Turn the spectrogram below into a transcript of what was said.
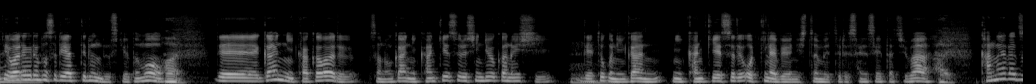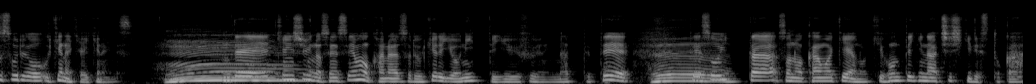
で我々もそれやってるんですけども、はい、でがんに関わるそのがんに関係する診療科の医師で特にがんに関係する大きな病院に勤めてる先生たちは、必ずそれを受けなきゃいけないんです。で研修医の先生も必ずそれを受けるようにっていうふうになっててでそういったその緩和ケアの基本的な知識ですとか、はい、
